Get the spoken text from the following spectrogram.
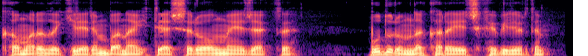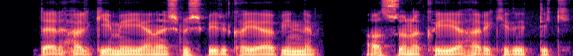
kameradakilerin bana ihtiyaçları olmayacaktı. Bu durumda karaya çıkabilirdim. Derhal gemiye yanaşmış bir kayağa bindim. Az sonra kıyıya hareket ettik.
